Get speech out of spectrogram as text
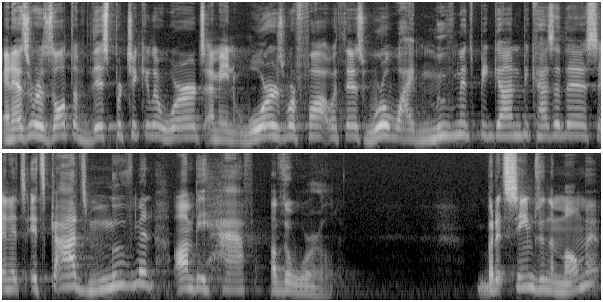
and as a result of this particular words, I mean, wars were fought with this, worldwide movements begun because of this, and it's, it's God's movement on behalf of the world. But it seems in the moment,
